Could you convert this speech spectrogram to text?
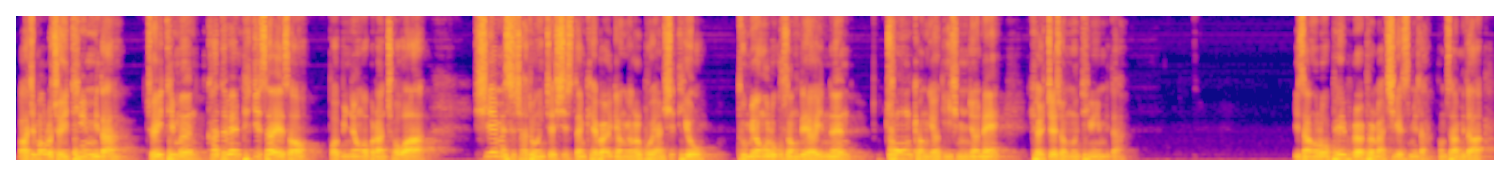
마지막으로 저희 팀입니다. 저희 팀은 카드밴 피지사에서 법인 영업을 한 저와 CMS 자동이체 시스템 개발 경력을 보유한 CTO 두 명으로 구성되어 있는 총 경력 20년의 결제 전문 팀입니다. 이상으로 페이플 발표를 마치겠습니다. 감사합니다.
